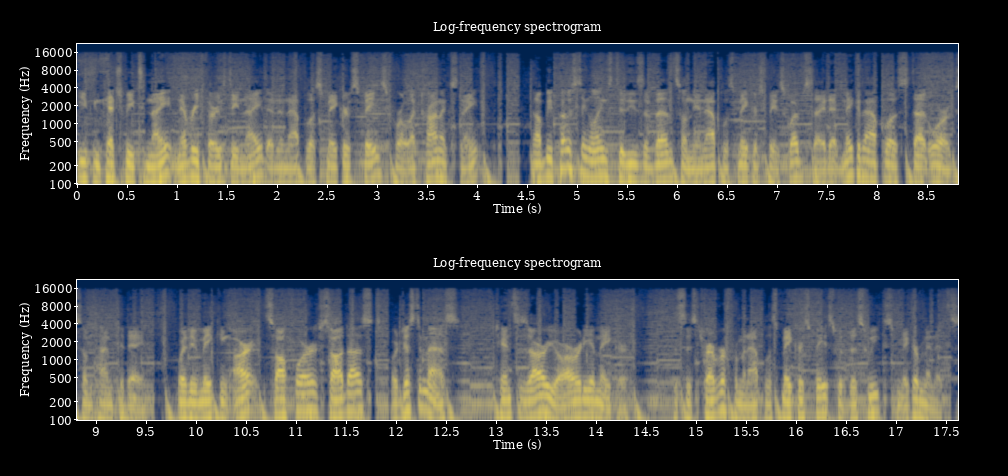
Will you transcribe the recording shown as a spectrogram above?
You can catch me tonight and every Thursday night at Annapolis Makerspace for Electronics Night. And I'll be posting links to these events on the Annapolis Makerspace website at makeannapolis.org sometime today. Whether you're making art, software, sawdust, or just a mess, chances are you're already a maker. This is Trevor from Annapolis Makerspace with this week's Maker Minutes.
